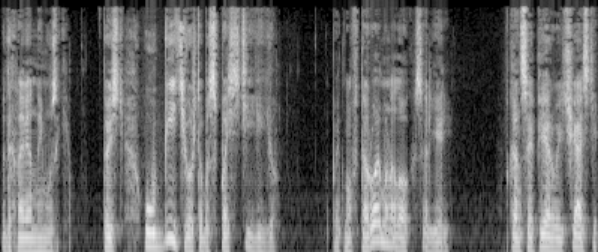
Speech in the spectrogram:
вдохновенной музыки, то есть убить его, чтобы спасти ее. Поэтому второй монолог Сальери в конце первой части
